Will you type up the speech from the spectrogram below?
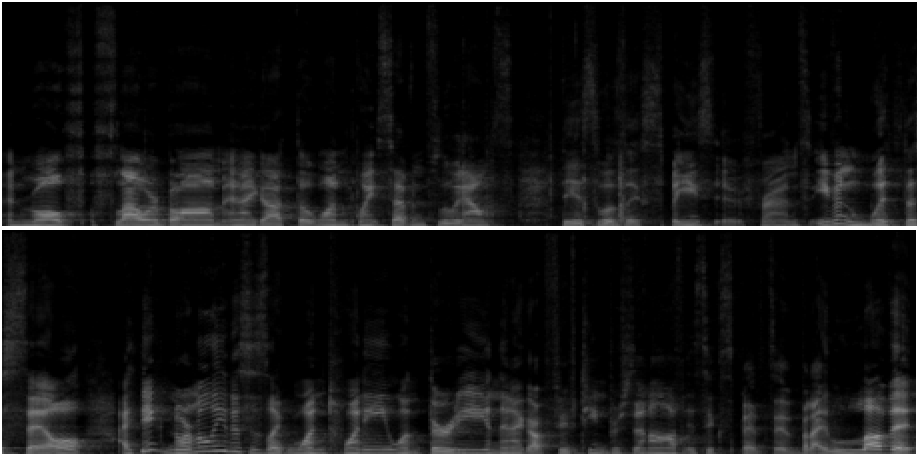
and Rolf Flower Bomb and I got the 1.7 fluid ounce this was expensive, friends. Even with the sale, I think normally this is like 120, 130, and then I got 15% off. It's expensive, but I love it.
